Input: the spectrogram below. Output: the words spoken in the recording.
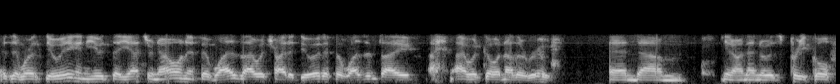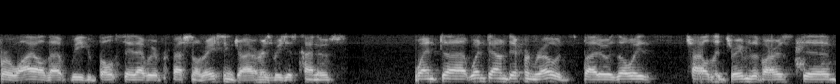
"Is it worth doing?" And he would say yes or no, and if it was, I would try to do it. If it wasn't, I I, I would go another route. And um, you know, and then it was pretty cool for a while that we could both say that we were professional racing drivers. We just kind of went uh, went down different roads, but it was always childhood dreams of ours to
